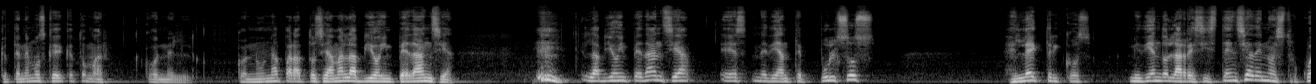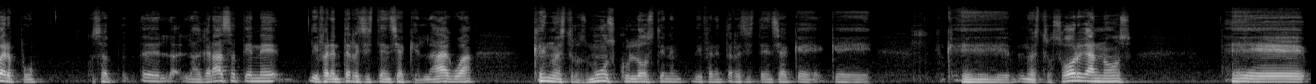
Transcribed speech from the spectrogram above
que tenemos que, tomar con, el, con un aparato se llama la bioimpedancia. la bioimpedancia es mediante pulsos eléctricos midiendo la resistencia de nuestro cuerpo. O sea, eh, la, grasa tiene diferente resistencia que el agua, que nuestros músculos tienen diferente resistencia que, nuestros órganos, eh,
